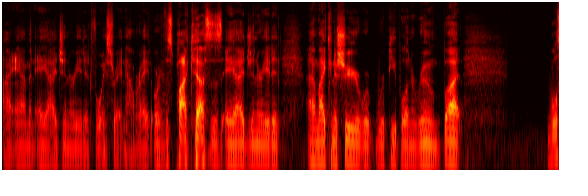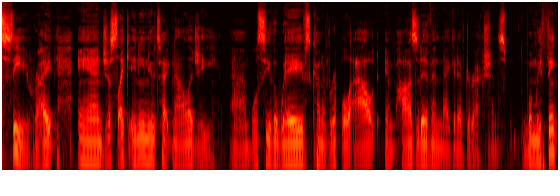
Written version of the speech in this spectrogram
I am an AI generated voice right now, right? Or if this podcast is AI generated. Um, I can assure you we're, we're people in a room, but we'll see, right? And just like any new technology, um, we'll see the waves kind of ripple out in positive and negative directions. When we think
